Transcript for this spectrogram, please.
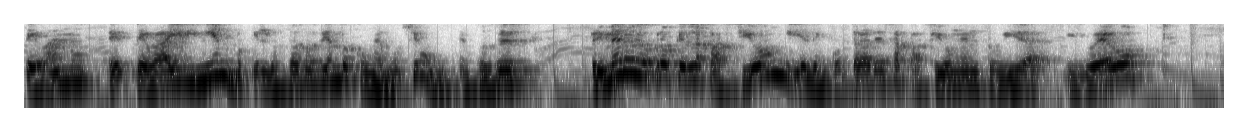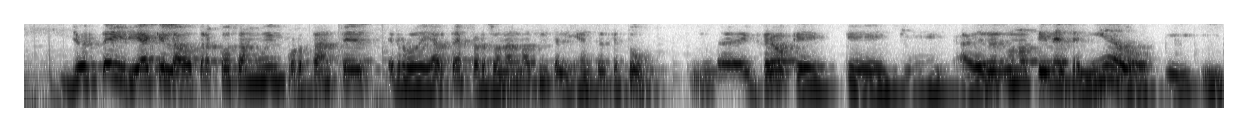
te va, te, va a ir viniendo porque lo estás haciendo con emoción. Entonces, primero yo creo que es la pasión y el encontrar esa pasión en tu vida. Y luego, yo te diría que la otra cosa muy importante es rodearte de personas más inteligentes que tú. Eh, creo que, a veces uno tiene ese miedo y,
